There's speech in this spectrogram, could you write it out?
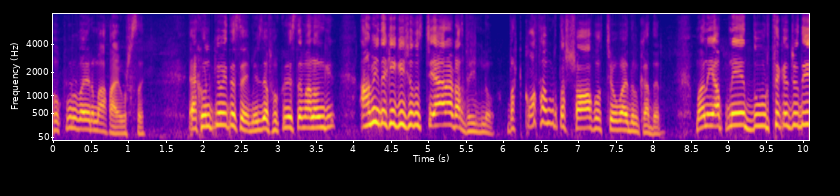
ফখরুল ভাইয়ের মাথায় উঠছে। এখন কি হইতেছে? মির্জা ফখরুল ইসলাম আলমগীর? আমি দেখি কি শুধু চেহারাটা ভিন্ন বাট কথাবার্তা সব হচ্ছে ওবায়দুল কাদের। মানে আপনি দূর থেকে যদি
